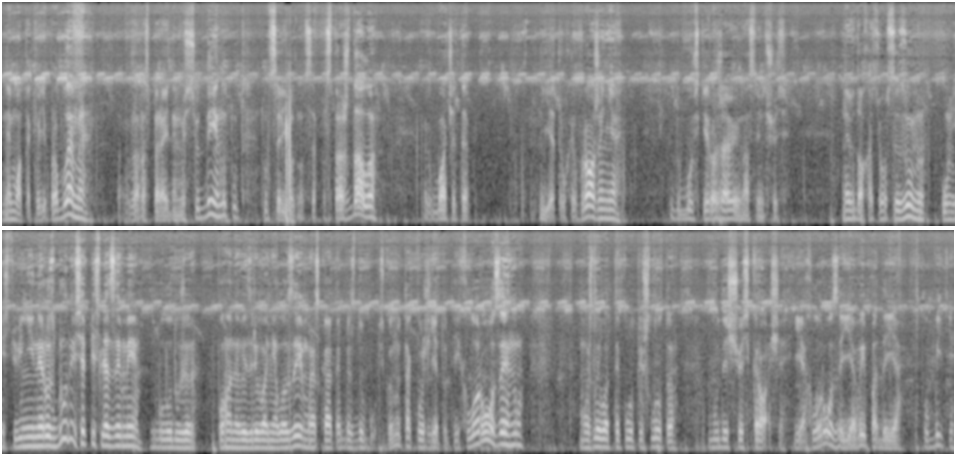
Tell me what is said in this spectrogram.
нема такої проблеми. Так, зараз перейдемо сюди. Ну тут, тут серйозно все постраждало. Як бачите, є трохи враження. Дубовський рожевий у нас він щось невдаха цього сезону. Повністю він і не розбрунився після зими. Було дуже погане визрівання лози, можна сказати, без Дубовського. Ну також є тут і хлорози. Ну, можливо, тепло пішло, то буде щось краще. Є хлорози, є випади, є побиті.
